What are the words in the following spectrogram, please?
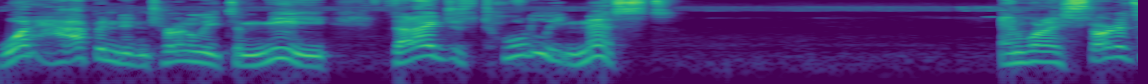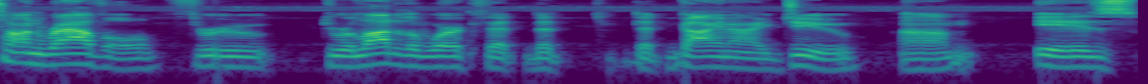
what happened internally to me that I just totally missed and what I started to unravel through through a lot of the work that that that Guy and I do um, is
